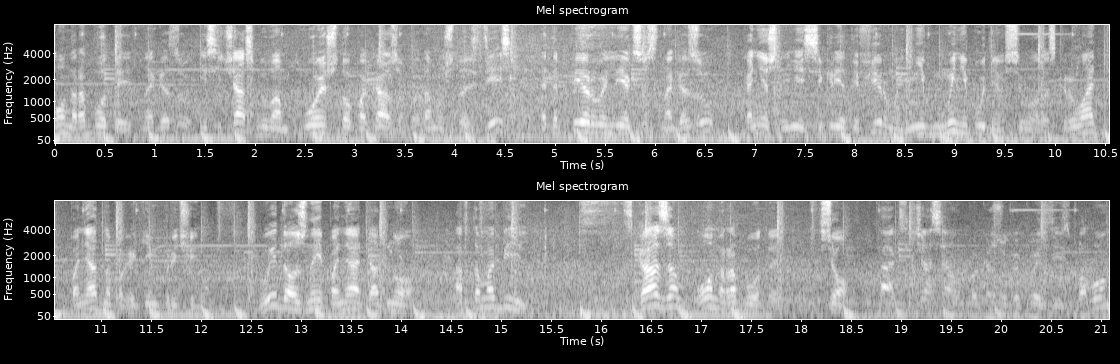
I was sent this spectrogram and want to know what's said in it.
он работает на газу. И сейчас мы вам кое-что покажем, потому что здесь это первый Lexus на газу. Конечно, есть секреты фирмы, не, мы не будем всего раскрывать, понятно по каким причинам. Вы должны понять одно. Автомобиль с газом, он работает. Все. Так, сейчас я вам покажу, какой здесь баллон.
